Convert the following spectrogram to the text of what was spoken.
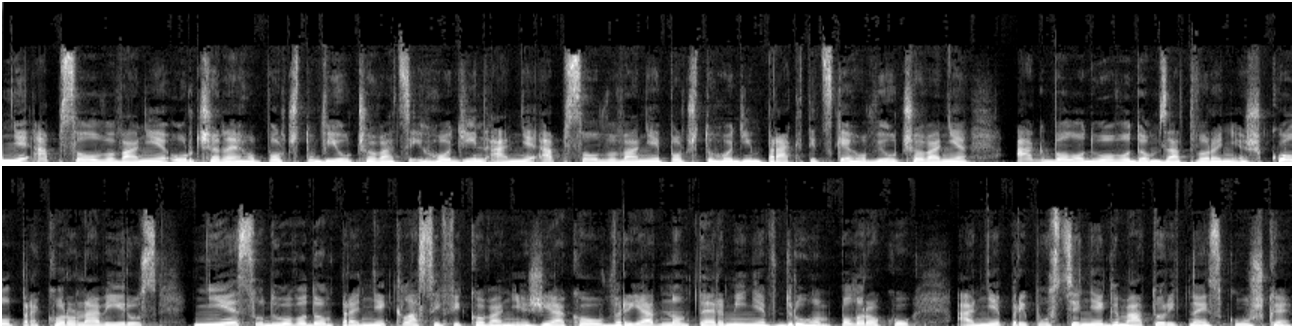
Neabsolvovanie určeného počtu vyučovacích hodín a neabsolvovanie počtu hodín praktického vyučovania, ak bolo dôvodom zatvorenie škôl pre koronavírus, nie sú dôvodom pre neklasifikovanie žiakov v riadnom termíne v druhom polroku a nepripustenie k maturitnej skúške.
